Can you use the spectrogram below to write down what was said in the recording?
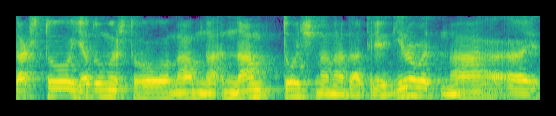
Так что я думаю, что нам, на- нам точно надо отреагировать на... э,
